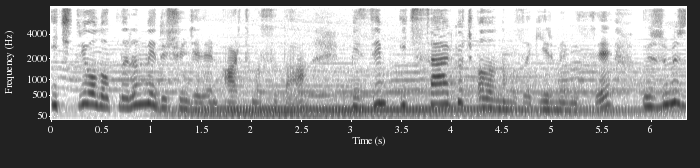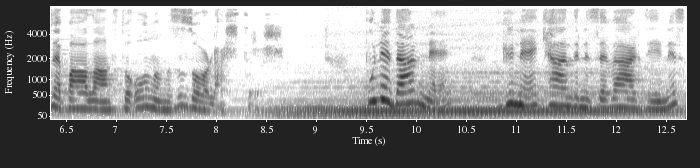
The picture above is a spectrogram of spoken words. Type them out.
İç diyalogların ve düşüncelerin artması da bizim içsel güç alanımıza girmemizi, özümüzle bağlantıda olmamızı zorlaştırır. Bu nedenle güne kendinize verdiğiniz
